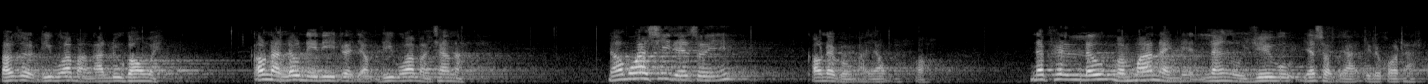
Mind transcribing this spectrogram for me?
ဘာလို့ဆိုဒီဘဝမှာငါလူကောင်းပဲကောင်းတာလုပ်နေသည့်အတွက်ကြောင့်ဒီဘဝမှာချမ်းသာနောက်ဘဝရှိတယ်ဆိုရင်ကောင်းတဲ့ဘုံမှာရောက်ဟော နှစ်ဖက်လုံးမမားနိုင်တဲ့လမ်းကိုရွေးဖို့မြတ်စွာဘုရားဒီလိုခေါ်ထားတယ်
